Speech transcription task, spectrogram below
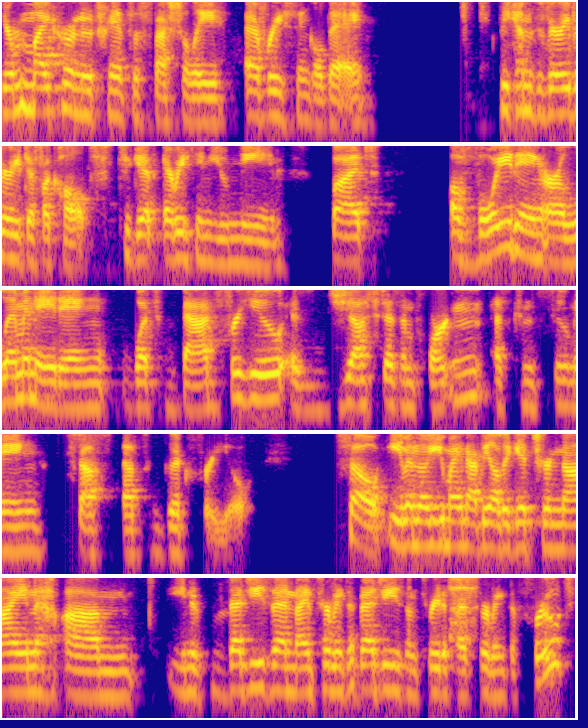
your micronutrients, especially every single day, becomes very, very difficult to get everything you need. But avoiding or eliminating what's bad for you is just as important as consuming stuff that's good for you. So even though you might not be able to get your nine, um, you know, veggies and nine servings of veggies and three to five servings of fruit,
